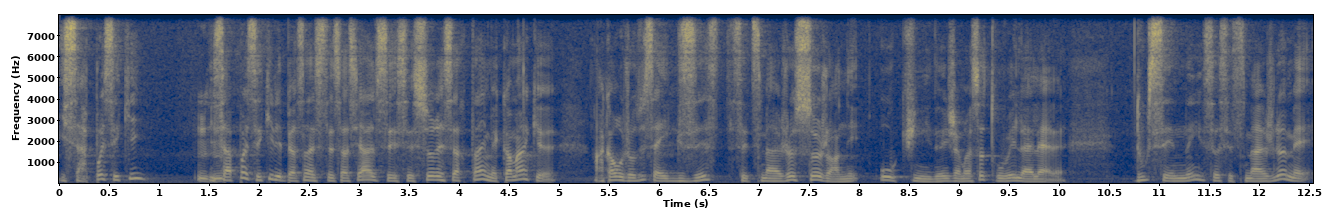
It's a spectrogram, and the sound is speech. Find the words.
ils savent pas c'est qui. Ils mhm. savent pas c'est qui les personnes assistées sociales, c'est sûr et certain, mais comment que, encore aujourd'hui, ça existe, cette image-là, ça, j'en ai aucune idée. J'aimerais ça trouver la, la, d'où c'est né, ça, cette image-là, mais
